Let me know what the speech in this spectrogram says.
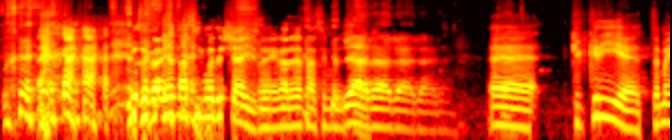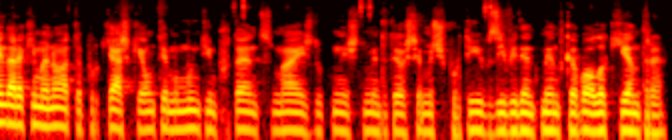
Mas agora já está acima dos 6, né? agora já está acima dos 6. Já, já, já, já. Uh, que queria também dar aqui uma nota, porque acho que é um tema muito importante, mais do que neste momento até os temas esportivos, evidentemente que a bola que entra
